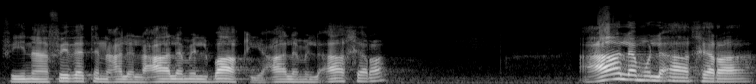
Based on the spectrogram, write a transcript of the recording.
في نافذة على العالم الباقي عالم الآخرة. عالم الآخرة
